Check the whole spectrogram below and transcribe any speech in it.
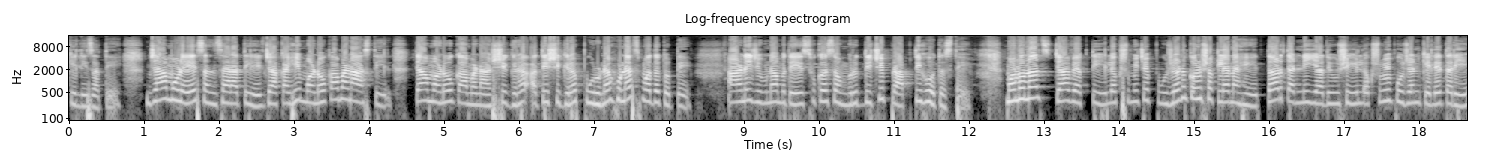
केली जाते. ज्यामुळे संसारातील ज्या काही मनोकामना असतील त्या मनोकामना शीघ्र अतिशीघ्र पूर्ण होण्यास मदत होते आणि जीवनामध्ये सुख समृद्धीची प्राप्ती होत असते. म्हणूनच ज्या व्यक्ती लक्ष्मीचे पूजन करू शकल्या नाही तर त्यांनी या दिवशी लक्ष्मीपूजन केले तरी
